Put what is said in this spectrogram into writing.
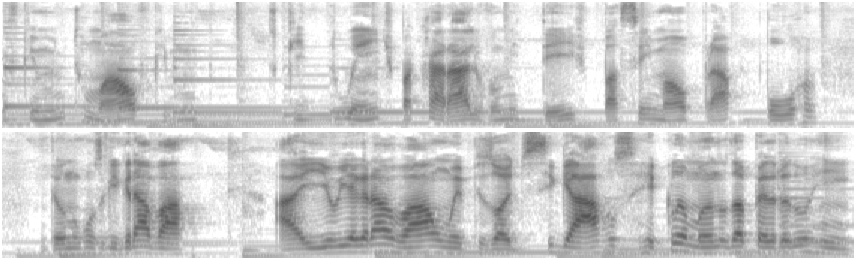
Eu fiquei muito mal, fiquei, muito, fiquei doente pra caralho, vomitei, passei mal pra porra. Então eu não consegui gravar. Aí eu ia gravar um episódio de cigarros reclamando da pedra do rim.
